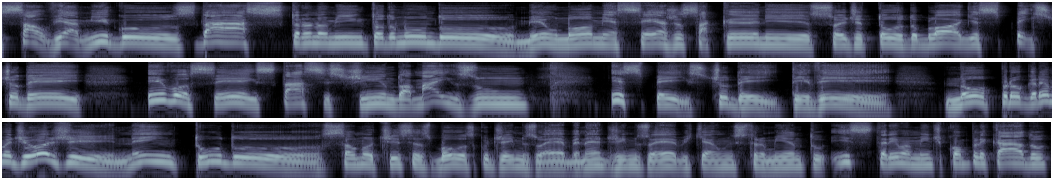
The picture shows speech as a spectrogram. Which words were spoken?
salve, amigos da astronomia em todo mundo! Meu nome é Sérgio Sacani, sou editor do blog Space Today e você está assistindo a mais um Space Today TV. No programa de hoje, nem tudo são notícias boas com o James Webb, né? James Webb, que é um instrumento extremamente complicado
